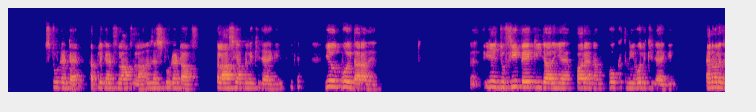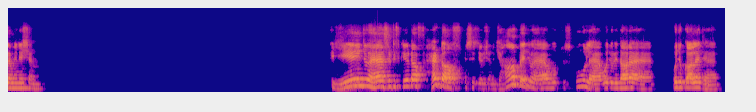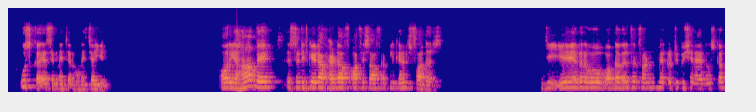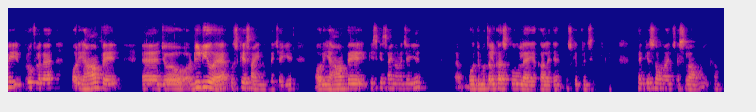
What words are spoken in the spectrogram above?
स्टूडेंट है एप्लीकेंट फलां फलां स्टूडेंट ऑफ़ क्लास यहाँ पे लिखी जाएगी, ठीक है? ये वो इदारा दें ये जो फ़ी पे की जा रही है पर एनम वो कितनी, वो लिखी जाएगी। एनुअल एग्जामिनेशन ये जो है certificate of head of institution यहाँ पे जो है वो जो स्कूल है, वो जो इदारा है, वो जो कॉलेज है, उसका सिग्नेचर होने चाहिए। और यहाँ पे certificate of head of office of applicants father's जी, ये अगर वो वापडा वेलफेयर फंड में कंट्रीब्यूशन है तो उसका भी प्रूफ लगा है। और यहाँ पे जो डीडीओ है, उसके साइन होने चाहिए। और यहाँ पे किसके साइन होने चाहिए? वो जो मुतलका स्कूल है या कॉलेज है, उसके principal thank you so much अस्सलाम वालेकुम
